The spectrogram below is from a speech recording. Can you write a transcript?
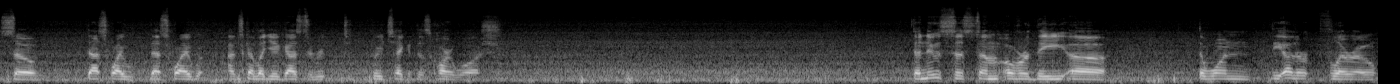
so that's why that's why I'm just gonna let you guys to, re- to retake at this car wash. The new system over the uh, the one the other Valero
